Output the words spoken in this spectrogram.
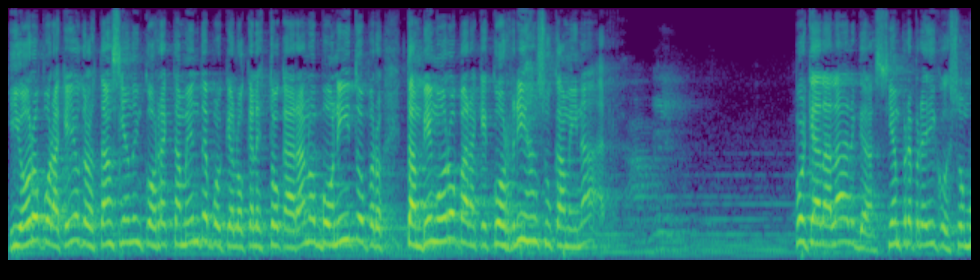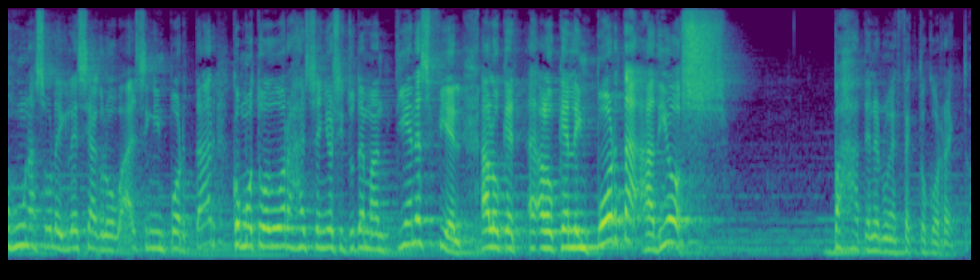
Y oro por aquellos que lo están haciendo incorrectamente porque lo que les tocará no es bonito, pero también oro para que corrijan su caminar. Porque a la larga siempre predico que somos una sola iglesia global, sin importar cómo tú adoras al Señor, si tú te mantienes fiel a lo que, a lo que le importa a Dios, vas a tener un efecto correcto.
